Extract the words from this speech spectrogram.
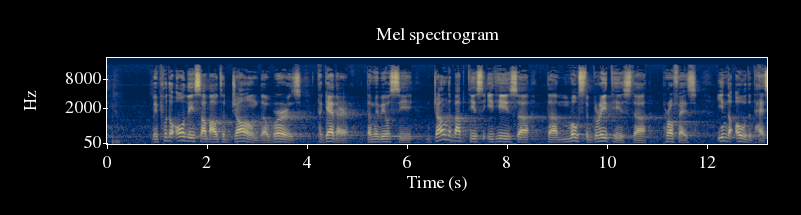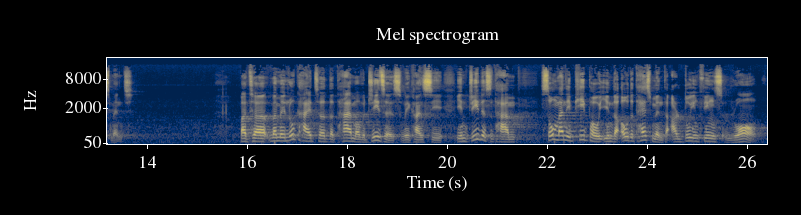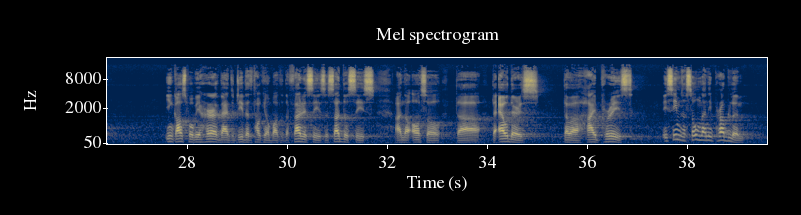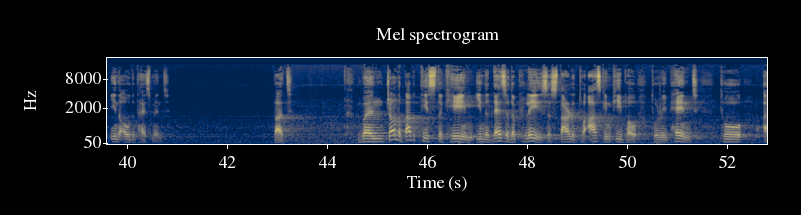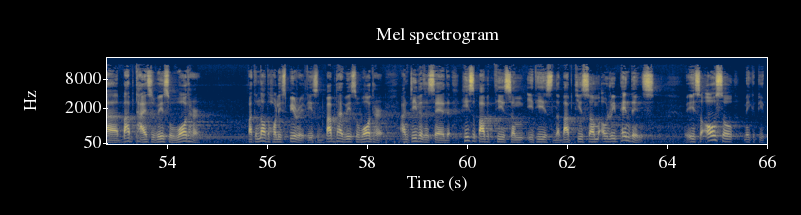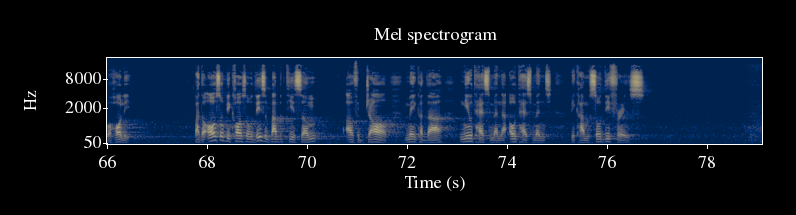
we put all this about John the words together. Then we will see John the Baptist. It is uh, the most greatest uh, prophet in the Old Testament. But uh, when we look at uh, the time of Jesus, we can see in Jesus' time, so many people in the Old Testament are doing things wrong. In Gospel, we heard that Jesus talking about the Pharisees, the Sadducees, and also the, the elders, the high priests. It seems so many problems in the Old Testament. But when John the Baptist came in the desert place, started to asking people to repent, to uh, baptize with water, but not the Holy Spirit. It's baptized with water. And Jesus said, His baptism, it is the baptism of repentance. It's also make people holy. But also because of this baptism of John, make the New Testament and Old Testament become so different.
